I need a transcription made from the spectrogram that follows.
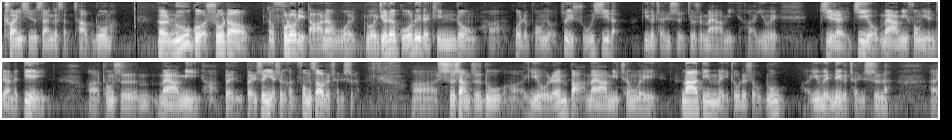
穿行三个省差不多嘛。呃，如果说到佛罗里达呢，我我觉得国内的听众啊或者朋友最熟悉的一个城市就是迈阿密啊，因为既然既有《迈阿密风云》这样的电影。啊，同时迈阿密啊本本身也是个很风骚的城市，啊，时尚之都啊，有人把迈阿密称为拉丁美洲的首都啊，因为那个城市呢，啊，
